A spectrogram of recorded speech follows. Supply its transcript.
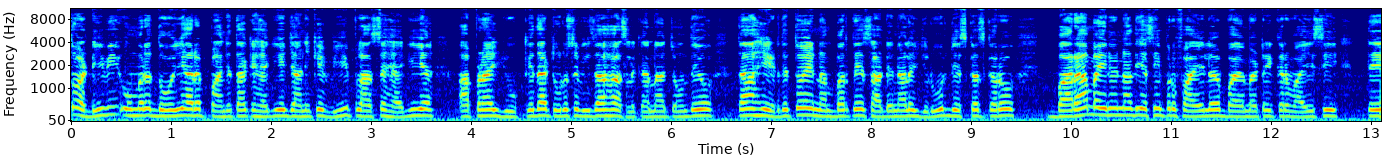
ਤੁਹਾਡੀ ਵੀ ਉਮਰ 2005 ਤੱਕ ਹੈਗੀ ਹੈ, ਯਾਨੀ ਕਿ 20 ਪਲੱਸ ਹੈਗੀ ਆ ਆਪਣਾ ਯੂਕੇ ਦਾ ਟੂਰਿਸਟ ਵੀਜ਼ਾ ਹਾਸਲ ਕਰਨਾ ਚਾਹੁੰਦੇ ਹੋ, ਤਾਂ ਹੇਠ ਦਿੱਤੇ ਹੋਏ ਨੰਬਰ ਤੇ ਸਾਡੇ ਨਾਲ ਜਰੂਰ ਡਿਸਕਸ ਕਰੋ। 12 ਮਈ ਨੂੰ ਇਹਨਾਂ ਦੀ ਅਸੀਂ ਪ੍ਰੋਫਾਈਲ ਬਾਇਓਮੈਟ੍ਰਿਕ ਕਰਵਾਈ ਸੀ ਤੇ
